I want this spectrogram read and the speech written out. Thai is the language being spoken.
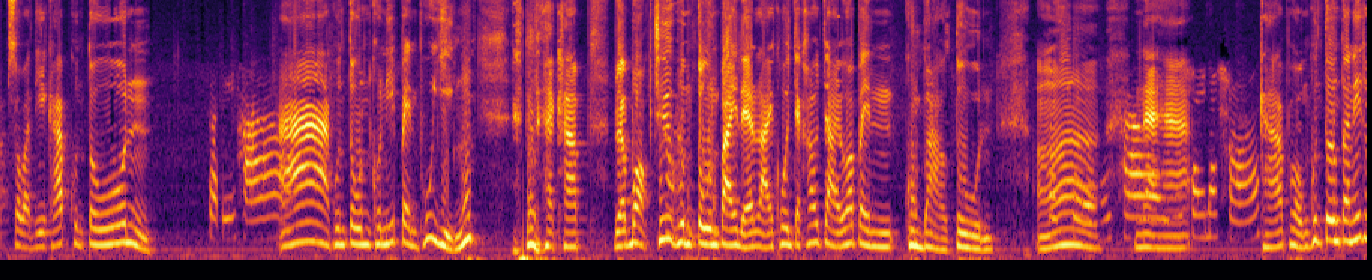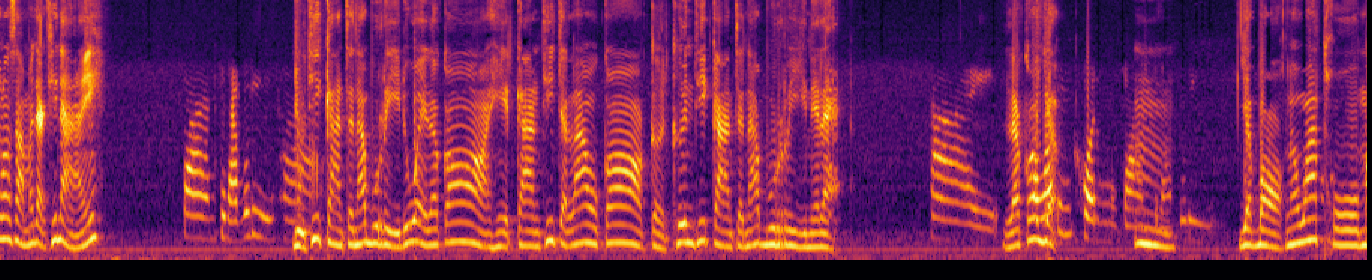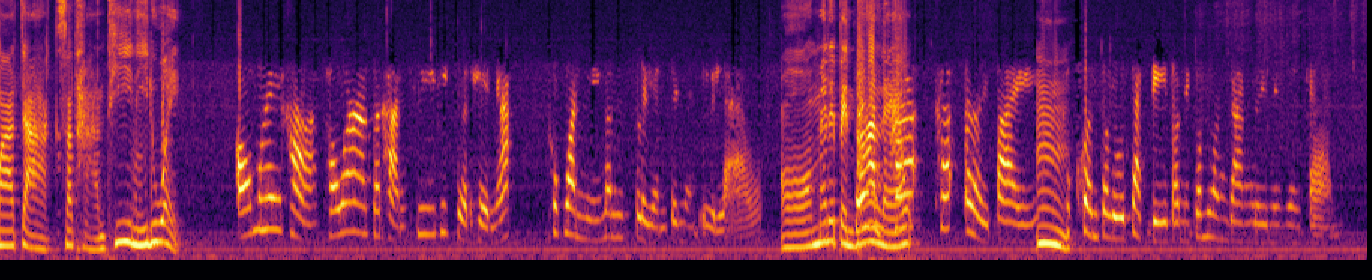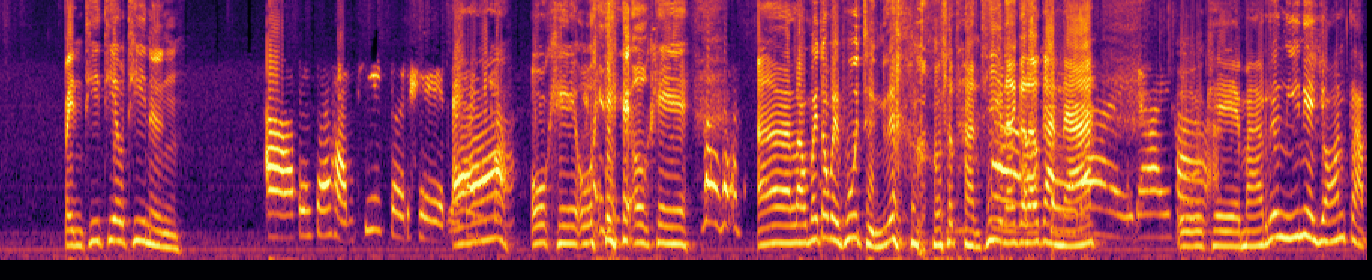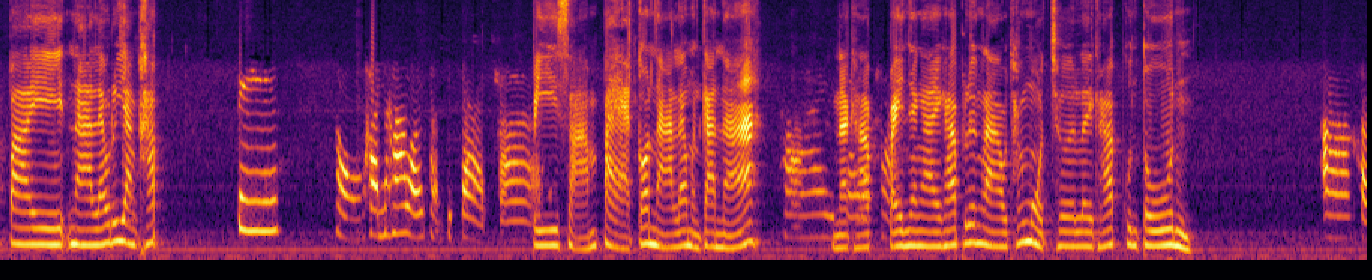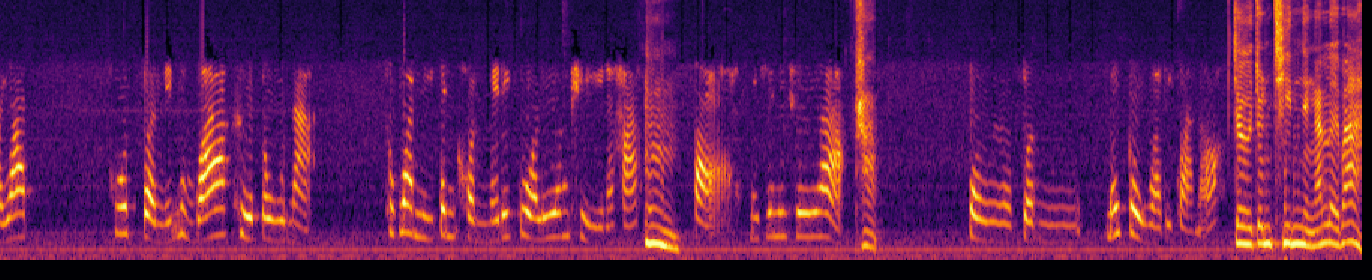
ครับสวัสดีครับ คุณตูน สวัสดีค่ะ อ่า คุณตูนคนนี้เป็นผู้หญิง นะครับ เดี๋ยวบอกชื่อคุณตูนไปเดี๋ยวหลายคนจะเข้าใจว่าเป็นคุณบ่าวตูนอ่าโอเคไม่ใช่นะฮะไม่ใช่นะคะ ครับ ผมคุณตูนตอนนี้โทรศัพท์มาจากที่ไหน กาญจนบุรีค่ะอยู่ที่กาญจนบุรีด้วย แล้วก็เหตุการณ์ที่จะเล่าก็เกิดขึ้นที่กาญจนบุรีเนี่ยแหละ ใช่แล้วเพก็ราะอย่าว่า เป็นคนกาญจนบุรีอย่าบอกนะว่าโทรมาจากสถานที่นี้ด้วย อ๋อไม่ค่ะ เพราะว่าสถานที่ที่เกิดเหตุเนี้ยทุกวันนี้มันเปลี่ยนเป็นอย่างอื่นแล้ว อ๋อ ไม่ได้เป็นบ้านแล้วซึ่งถ้าถ้าเอ่ยไปอืมทุกคนจะรู้จักดีตอนนี้กำลังดังเลยในเมืองการ เป็นที่เที่ยวที่หนึ่งอ่า เป็นสถานที่เกิดเหตุแล้อ๋วอกันค่ะโอเค โอเค โอเคเออเราไม่ต้องไปพูดถึงเรื่องของสถานที่นั้นก็แล้วกันนะ ได้ได้ค่ะ โอเค มาเรื่องนี้เนี่ยย้อนกลับไปนานแล้วหรือยังครับ ปี 2538 ค่ะ ปี 38 ก็นานแล้วเหมือนกันนะ ใช่นะครับ ใช่เป็นยังไงครับ เรื่องราวทั้งหมดเชิญเลยครับ คุณตูน อ่าขออนุญาตพูดเกรินนิดหนึ่งว่าคือตูนอะทุกวันนี้เป็นคนไม่ได้กลัวเรื่องผีนะคะ อืม แต่ไม่ใช่ไม่เชื่อครับ เจอจนไม่กลัวดีกว่าเนาะ เจอจนชินอย่างนั้นเลยป่ะ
